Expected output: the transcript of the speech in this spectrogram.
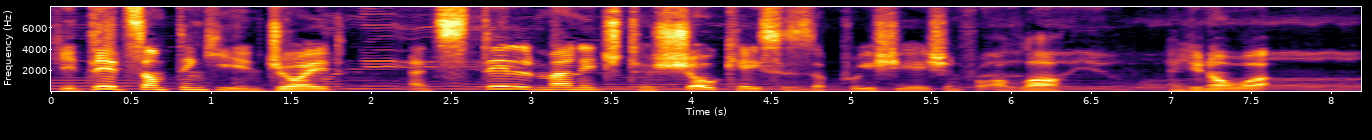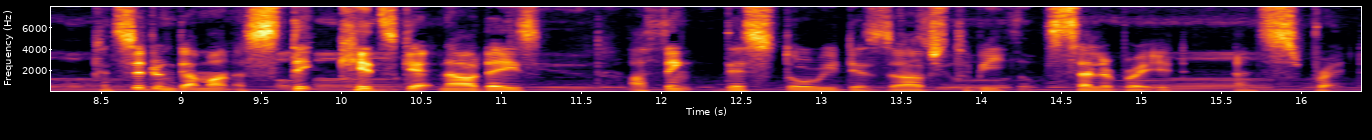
He did something he enjoyed and still managed to showcase his appreciation for Allah. And you know what? Considering the amount of stick kids get nowadays, I think this story deserves to be celebrated and spread.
